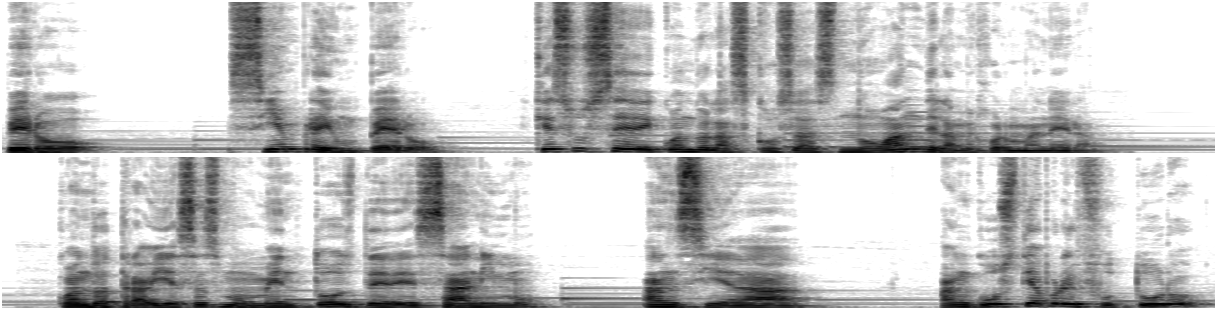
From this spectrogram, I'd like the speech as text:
Pero siempre hay un pero. ¿Qué sucede cuando las cosas no van de la mejor manera? Cuando atraviesas momentos de desánimo, ansiedad, angustia por el futuro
